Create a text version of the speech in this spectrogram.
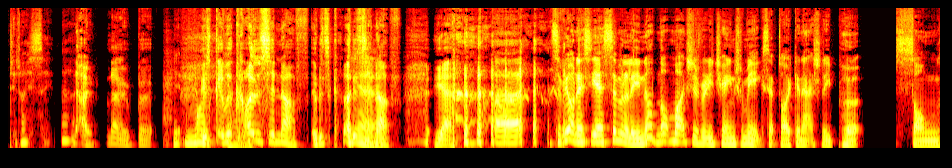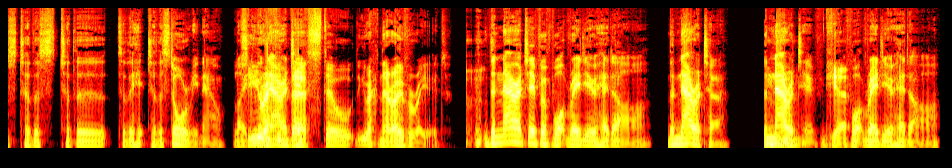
Did I say that? No, no, but It it might. was, it was close enough. It was close Yeah. enough. Yeah. Uh, to be honest, yeah, similarly, not not much has really changed for me except I can actually put songs to the to the to the hit to the story now. Like so you the reckon they're still? You reckon they're overrated? the narrative of what Radiohead are, the narrator, the Mhm. narrative Yeah. of what Radiohead are.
